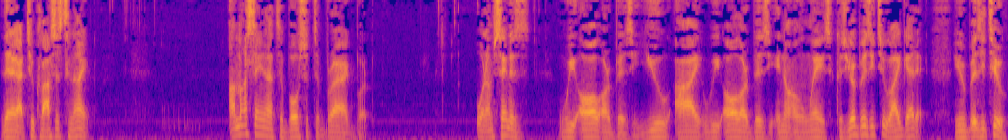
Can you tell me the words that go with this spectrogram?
And then I got two classes tonight. I'm not saying that to boast or to brag, but what I'm saying is we all are busy. You, I, we all are busy in our own ways. Cause you're busy too. I get it. You're busy too.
